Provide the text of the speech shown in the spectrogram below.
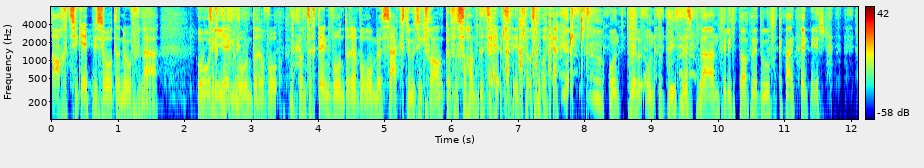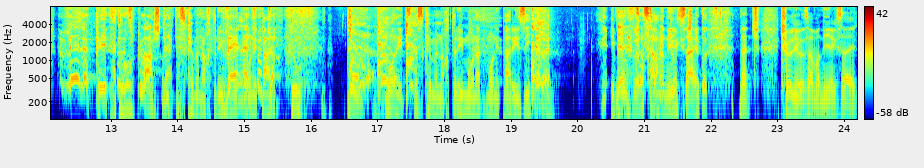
80 Episoden aufnehmen. Und Ohne. sich, dann wundern, wo, und sich dann wundern, warum es 6000 Franken versandet hat in das Projekt. Und der, und der Businessplan vielleicht doch nicht aufgegangen ist. Businessplan? Ja, das können wir nach drei Monaten monetar... Du, du, Moritz, das können wir nach drei Monaten monetarisieren. Ich Ja, das haben wir nie 2000 gesagt. Nein, Entsch- Entschuldigung, das haben wir nie gesagt.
